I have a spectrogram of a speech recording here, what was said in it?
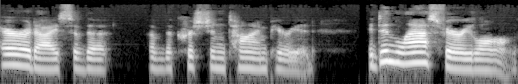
paradise of the of the Christian time period. It didn't last very long.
